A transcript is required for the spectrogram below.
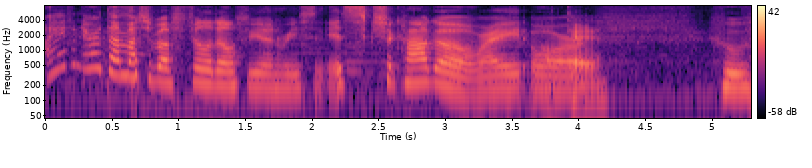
I haven't heard that much about Philadelphia in recent. It's Chicago, right? Or Okay. who?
